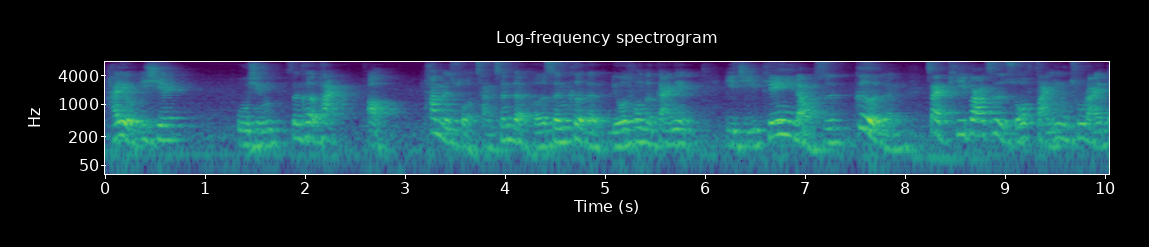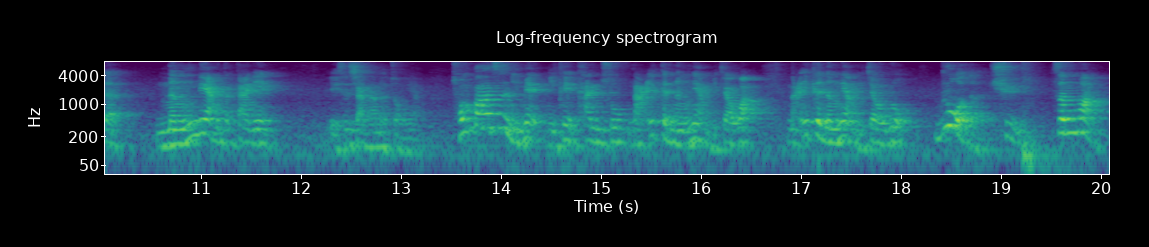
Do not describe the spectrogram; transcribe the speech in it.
还有一些五行生克派啊，他们所产生的和生克的流通的概念，以及天意老师个人在批八字所反映出来的能量的概念，也是相当的重要。从八字里面你可以看出哪一个能量比较旺，哪一个能量比较弱。弱的去增旺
